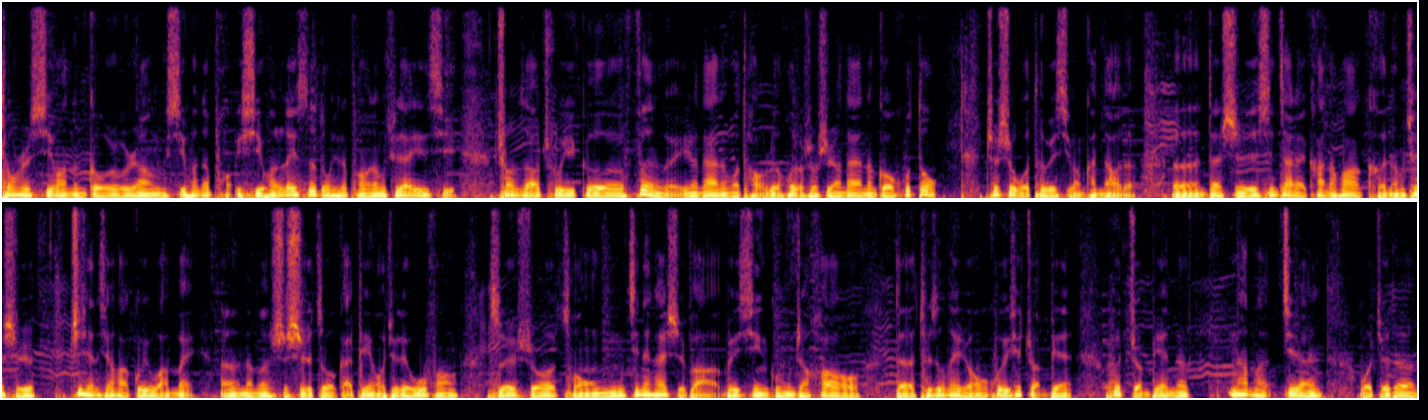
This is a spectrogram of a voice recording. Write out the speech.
同时希望能够让喜欢的朋喜欢类似东西的朋友能够聚在一起，创造出一个氛围，让大家能够讨论，或者说是让大家能够互动，这是我特别喜欢看到的。呃，但是现在来看的话，可能确实之前的想法过于完美，呃，那么适时做改变，我觉得也无妨。所以说，从今天开始吧，微信公众账号的推送内容会有一些转变，会转变呢。那么既然我觉得。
